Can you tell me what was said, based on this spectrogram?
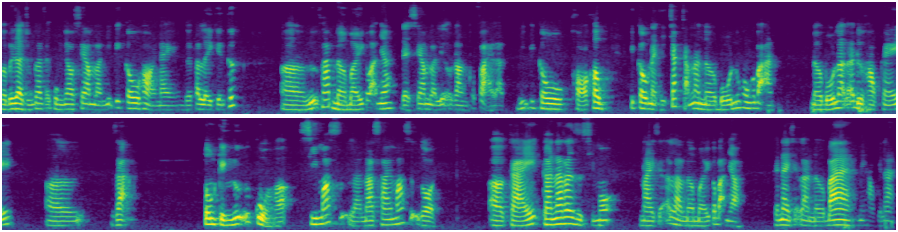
Rồi bây giờ chúng ta sẽ cùng nhau xem là những cái câu hỏi này người ta lấy kiến thức uh, ngữ pháp n mấy các bạn nhé để xem là liệu rằng có phải là những cái câu khó không? Cái câu này thì chắc chắn là n4 đúng không các bạn? N4 là đã được học cái uh, dạng tôn kính ngữ của simas là nasaimasu rồi. Uh, cái kanarazushimo này sẽ là n mấy các bạn nhỉ? Cái này sẽ là n3 mới học cái này.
